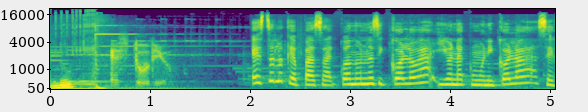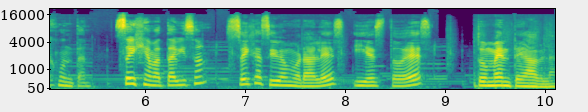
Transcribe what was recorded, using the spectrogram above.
Noob Estudio. Esto es lo que pasa cuando una psicóloga y una comunicóloga se juntan. Soy Gemma Tavison. Soy Jacibe Morales y esto es Tu mente habla.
